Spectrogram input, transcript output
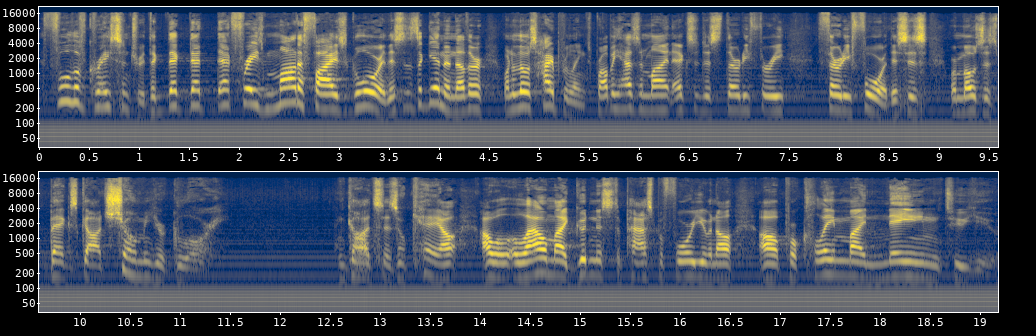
Full of grace and truth. That, that, that, phrase modifies glory. This is, again, another one of those hyperlinks. Probably has in mind Exodus 33 34. This is where Moses begs God, Show me your glory. And God says, Okay, I'll, I will allow my goodness to pass before you, and I'll, I'll proclaim my name to you.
